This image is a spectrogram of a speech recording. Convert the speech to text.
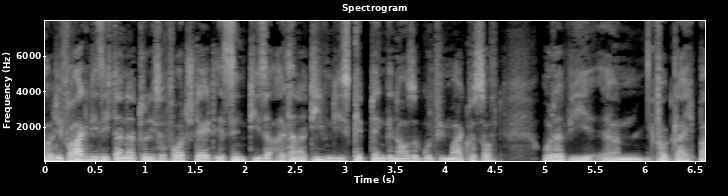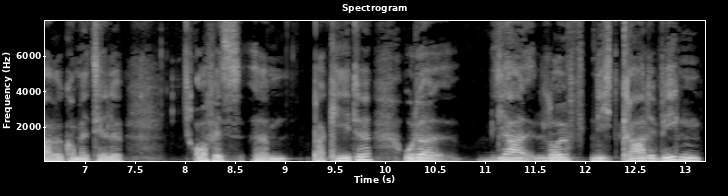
Aber die Frage, die sich dann natürlich sofort stellt, ist, sind diese Alternativen, die es gibt, denn genauso gut wie Microsoft oder wie ähm, vergleichbare kommerzielle Office-Pakete? Ähm, oder ja, läuft nicht gerade wegen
